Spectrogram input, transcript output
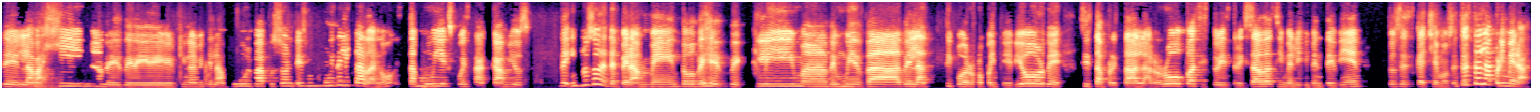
de la vagina, de, de, finalmente la vulva, pues son, es muy delicada, ¿no? Está muy expuesta a cambios de, incluso de temperamento, de, de clima, de humedad, de la tipo de ropa interior, de si está apretada la ropa, si estoy estresada, si me alimenté bien. Entonces, cachemos. Entonces, esta es la primera,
